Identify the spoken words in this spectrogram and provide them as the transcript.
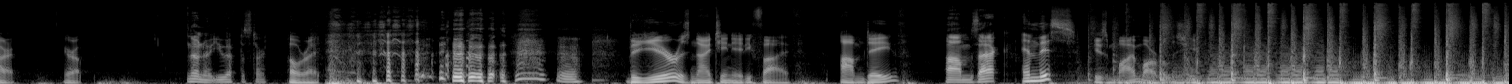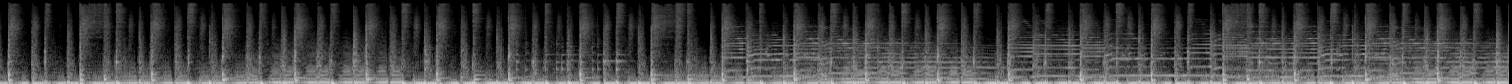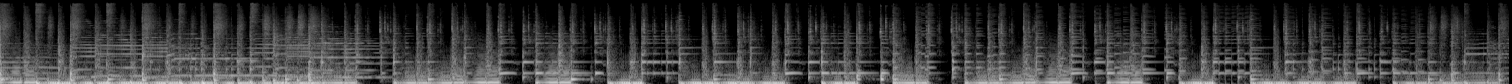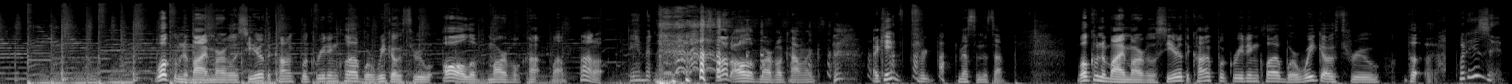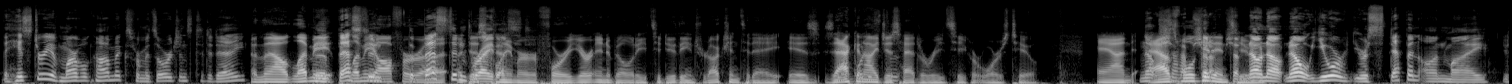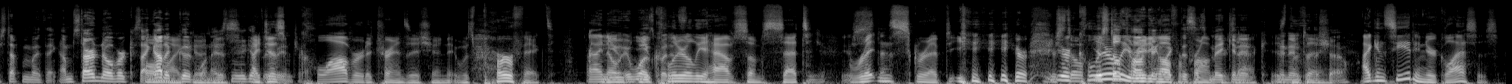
All right, you're up. No, no, you have to start. Oh, right. The year is 1985. I'm Dave, Um, Zach. and this is my marvelous year. Welcome to My Marvelous Year, the comic book reading club, where we go through all of Marvel. Com- well, not all. Damn it, not all of Marvel comics. I keep messing this up. Welcome to My Marvelous Year, the comic book reading club, where we go through the what is it? The history of Marvel comics from its origins to today. And now let me let me offer the a- best a, and brightest. disclaimer for your inability to do the introduction today. Is Zach and I just the- had to read Secret Wars 2. And No, as we'll shut get up, into up. No, no, no. You're you're stepping on my you're stepping on my thing. I'm starting over because I Oh got a good one. I just need to get I just clobbered a transition. It was perfect. I know you, it was You clearly have some set you're written script. you're You're you're, still- you're clearly reading like off a this is making it Zach, is an the into the show. I can see it in your glasses.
